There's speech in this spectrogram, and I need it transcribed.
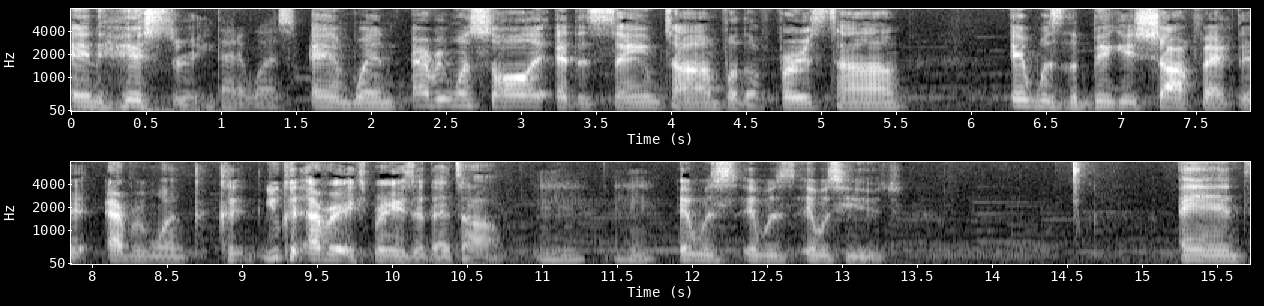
in history. that it was. And when everyone saw it at the same time for the first time, it was the biggest shock factor everyone could you could ever experience at that time. Mm-hmm, mm-hmm. It was it was it was huge. And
